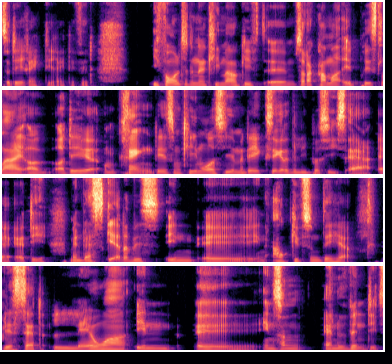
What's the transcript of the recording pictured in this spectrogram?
så det er rigtig, rigtig fedt. I forhold til den her klimaafgift, øh, så der kommer et prisleje, og, og det er omkring det, som Klimarådet siger, men det er ikke sikkert, at det lige præcis er, er, er det. Men hvad sker der, hvis en, øh, en afgift som det her bliver sat lavere, end, øh, end sådan er nødvendigt?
